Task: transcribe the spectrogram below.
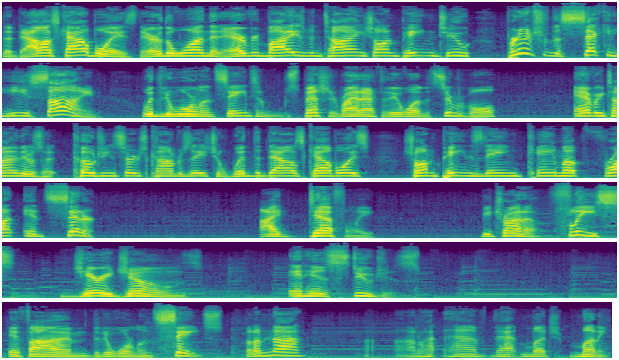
the Dallas Cowboys, they're the one that everybody's been tying Sean Payton to pretty much from the second he signed with the New Orleans Saints, and especially right after they won the Super Bowl. Every time there was a coaching search conversation with the Dallas Cowboys, Sean Payton's name came up front and center. I definitely be trying to fleece Jerry Jones and his stooges if I'm the New Orleans Saints, but I'm not. I don't have that much money.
